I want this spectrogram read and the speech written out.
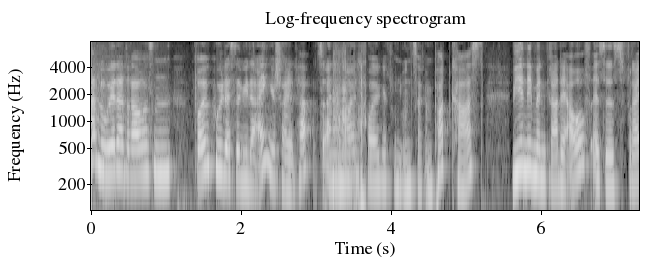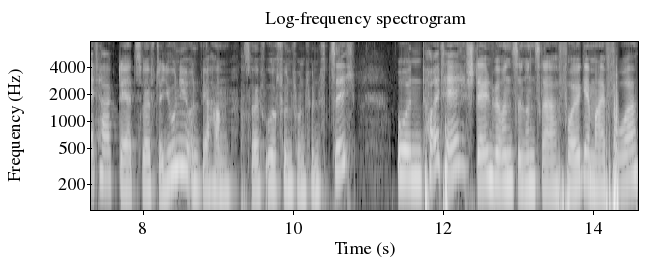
Hallo ihr da draußen. Voll cool, dass ihr wieder eingeschaltet habt zu einer neuen Folge von unserem Podcast. Wir nehmen gerade auf. Es ist Freitag, der 12. Juni und wir haben 12.55 Uhr. Und heute stellen wir uns in unserer Folge mal vor,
